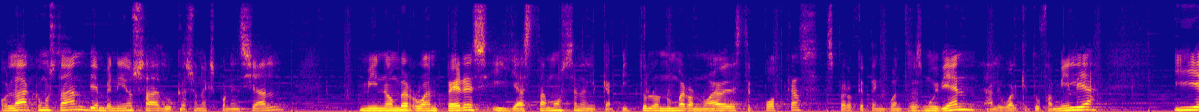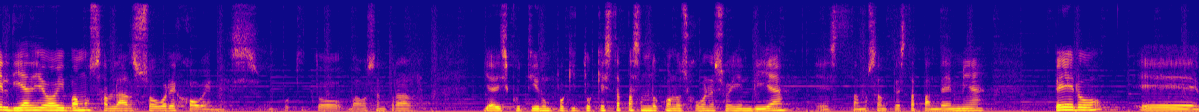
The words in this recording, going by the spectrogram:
Hola, ¿cómo están? Bienvenidos a Educación Exponencial. Mi nombre es Rubén Pérez y ya estamos en el capítulo número 9 de este podcast. Espero que te encuentres muy bien, al igual que tu familia. Y el día de hoy vamos a hablar sobre jóvenes. Un poquito, vamos a entrar y a discutir un poquito qué está pasando con los jóvenes hoy en día. Estamos ante esta pandemia, pero eh,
